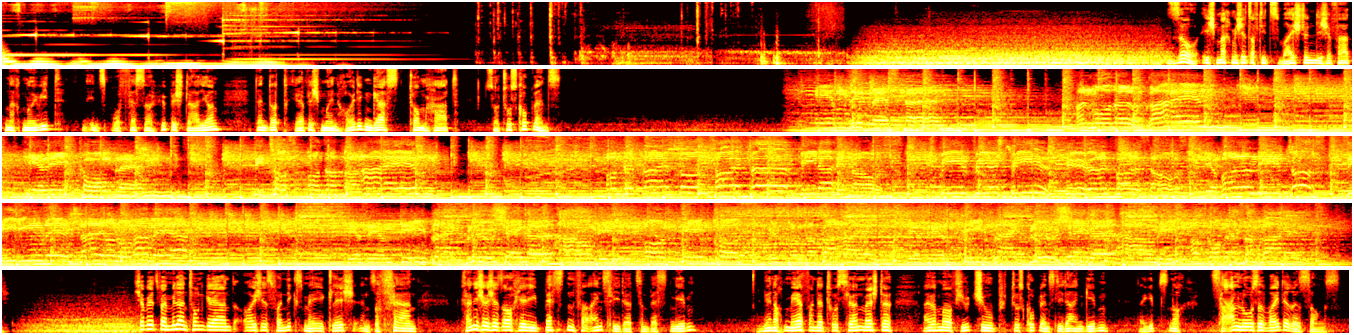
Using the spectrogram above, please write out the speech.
So, ich mache mich jetzt auf die zweistündige Fahrt nach Neuwied ins Professor Hüppe Stadion, denn dort treffe ich meinen heutigen Gast Tom Hart zur TuS Koblenz. Ich habe jetzt beim Millanton gelernt, euch ist von nix mehr eklig. Insofern kann ich euch jetzt auch hier die besten Vereinslieder zum Besten geben. Wer noch mehr von der TuS hören möchte, einfach mal auf YouTube TuS Koblenz Lieder eingeben. Da gibt's noch zahllose weitere Songs.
